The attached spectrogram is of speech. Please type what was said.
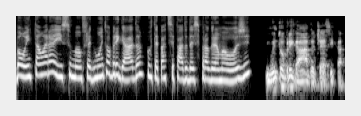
Bom, então era isso, Manfred. Muito obrigada por ter participado desse programa hoje. Muito obrigado, Jéssica.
